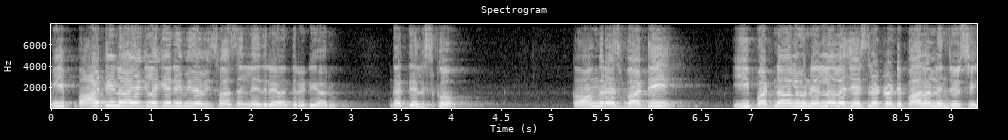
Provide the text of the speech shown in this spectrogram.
మీ పార్టీ నాయకులకే నీ మీద విశ్వాసం లేదు రేవంత్ రెడ్డి గారు. గది తెలుసుకో కాంగ్రెస్ పార్టీ ఈ పద్నాలుగు నెలలలో చేసినటువంటి పాలనను చూసి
